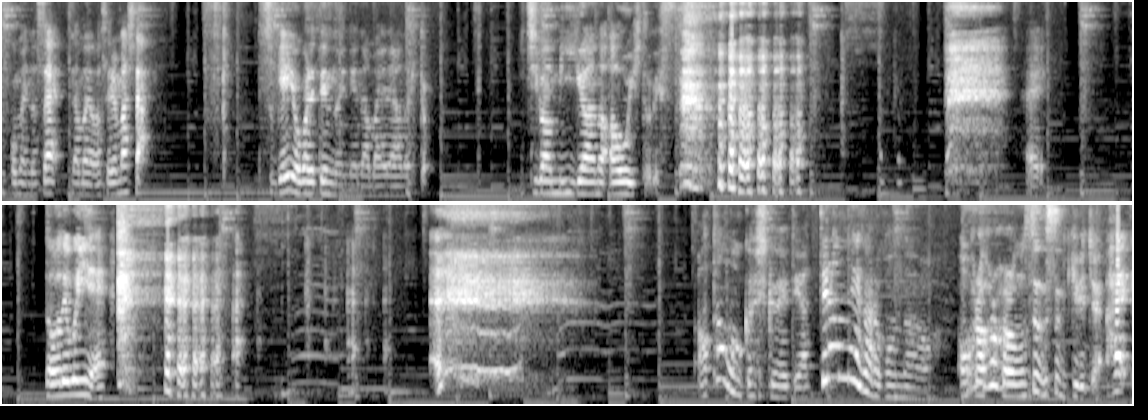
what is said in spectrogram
ー、ごめんなさい。名前忘れました。すげえ呼ばれてんのにね、名前ね、あの人。一番右側の青い人です。どうでもいいね。頭おかしくないとやってらんねえから、こんなの。ほらほらほら、もうすぐすぐ切れちゃう。はい。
